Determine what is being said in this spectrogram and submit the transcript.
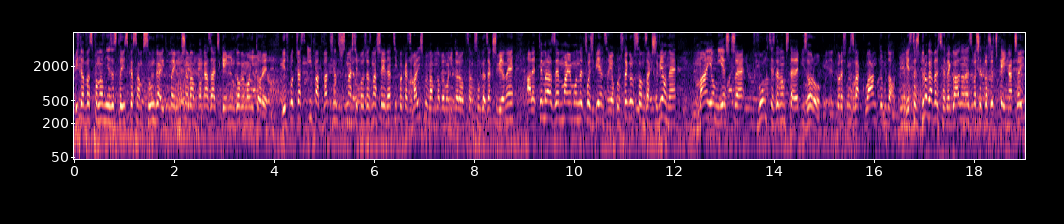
Witam Was ponownie ze stoiska Samsunga i tutaj muszę Wam pokazać gamingowe monitory. Już podczas IFA 2016, podczas naszej relacji pokazywaliśmy Wam nowe monitory od Samsunga zakrzywione, ale tym razem mają one coś więcej. Oprócz tego, że są zakrzywione, mają jeszcze funkcję zdaną z telewizorów, która się nazywa Quantum Dot. Jest też druga wersja tego, ona nazywa się troszeczkę inaczej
